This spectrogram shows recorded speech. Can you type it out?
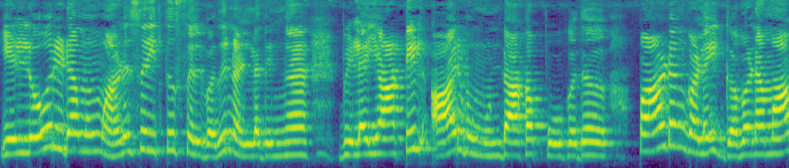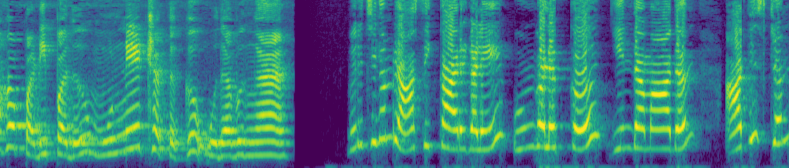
எல்லோரிடமும் அனுசரித்து செல்வது நல்லதுங்க. விளையாட்டில் ஆர்வம் உண்டாக போகுது. பாடங்களை கவனமாக படிப்பது முன்னேற்றத்துக்கு உதவுங்க. விருச்சிகம் ராசிக்காரர்களே உங்களுக்கு இந்த மாதம் அதிர்ஷ்டம்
